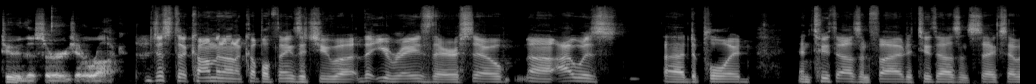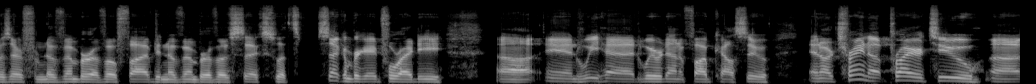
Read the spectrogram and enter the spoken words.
to the surge in Iraq. Just to comment on a couple things that you uh, that you raised there. So uh, I was uh, deployed in 2005 to 2006. I was there from November of 05 to November of 06 with Second Brigade 4ID, uh, and we had we were down at Fob Cal and our train up prior to uh,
